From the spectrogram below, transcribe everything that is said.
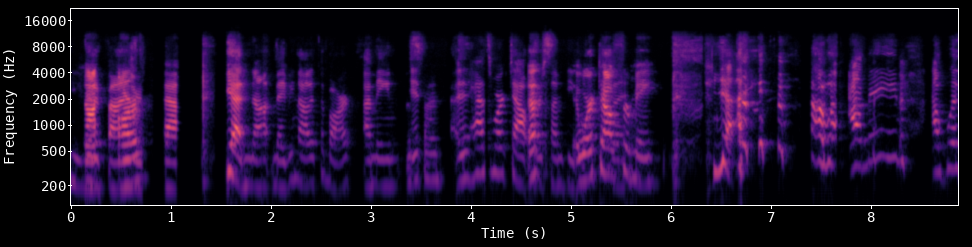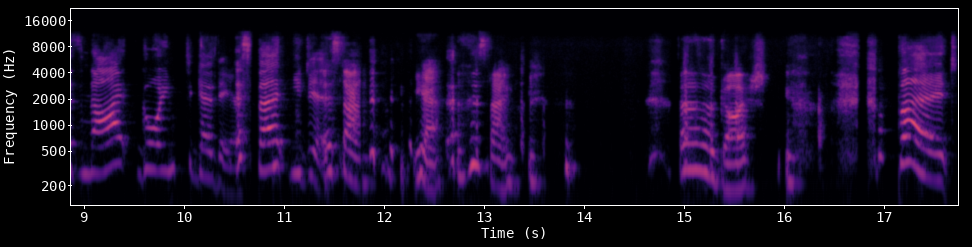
you not find bar. your spouse. Yeah, not maybe not at the bar. I mean, it, it has worked out That's, for some people. It worked out for me. Yeah. I, I mean, I was not going to go there, it's, but you did. It's fine. Yeah, it's fine. oh gosh. But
